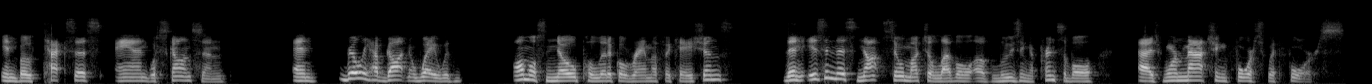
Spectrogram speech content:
in both Texas and Wisconsin, and really have gotten away with almost no political ramifications, then isn't this not so much a level of losing a principle as we're matching force with force?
